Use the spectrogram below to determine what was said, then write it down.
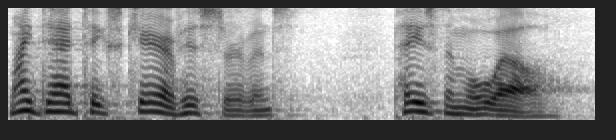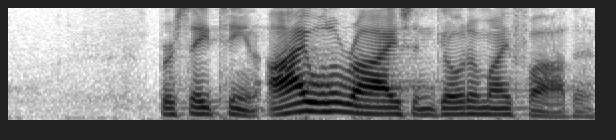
My dad takes care of his servants pays them well. Verse 18 I will arise and go to my father,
